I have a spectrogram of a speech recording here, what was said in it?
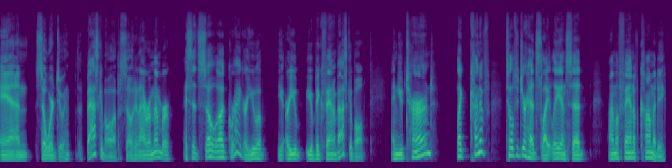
And so we're doing the basketball episode and I remember I said, "So uh Greg, are you a are you you a big fan of basketball?" And you turned like kind of tilted your head slightly and said, "I'm a fan of comedy."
